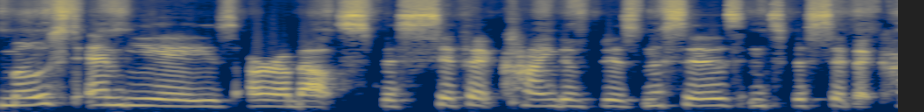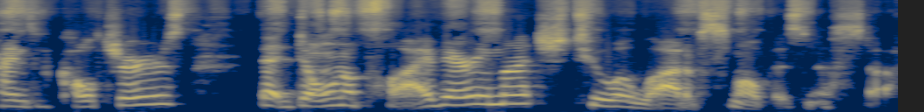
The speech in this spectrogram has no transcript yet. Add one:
most MBAs are about specific kind of businesses and specific kinds of cultures that don't apply very much to a lot of small business stuff.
